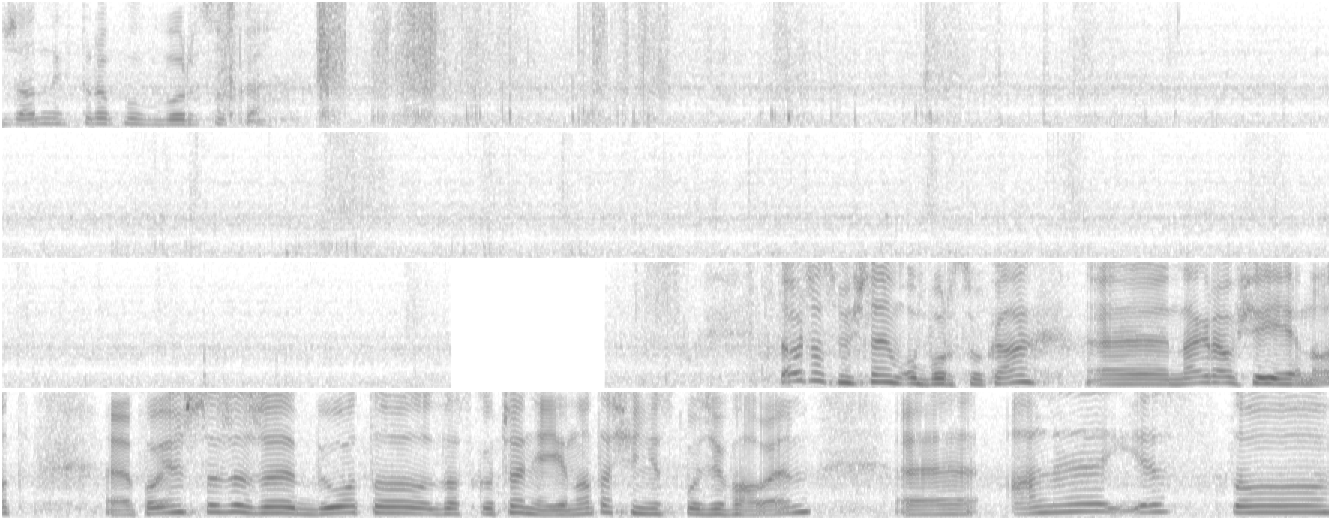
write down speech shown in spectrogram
Żadnych tropów borsuka. Cały czas myślałem o borsukach. E, nagrał się jenot. E, powiem szczerze, że było to zaskoczenie. Jenota się nie spodziewałem, e, ale jest to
